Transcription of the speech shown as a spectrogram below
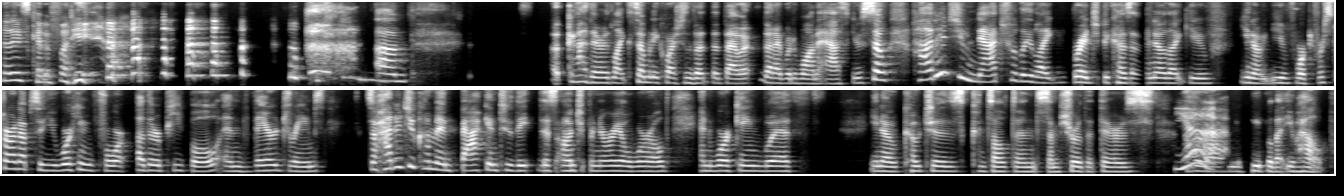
that is kind of funny. um, oh God, there are like so many questions that that that, that I would want to ask you. So, how did you naturally like bridge? Because I know like you've you know you've worked for startups, so you're working for other people and their dreams. So how did you come in back into the this entrepreneurial world and working with, you know, coaches, consultants? I'm sure that there's yeah people that you help.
